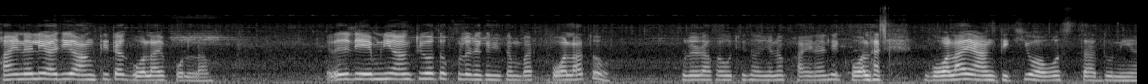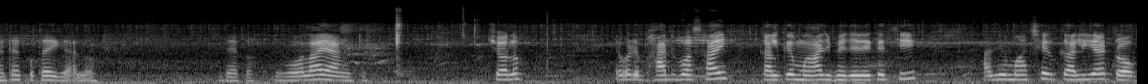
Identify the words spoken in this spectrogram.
ফাইনালি আজকে আংটিটা গলায় পরলাম। এটা যদি এমনি আংটি হতো, খুলে রেখে দিতাম। বাট পলা তো খুলে রাখা উচিত ওই জন্য ফাইনালি গলায় গলায় আংটি। কি অবস্থা দুনিয়াটা, কোথায় গেল? দেখো, গলায় আংটি। চলো, এবারে ভাত বসাই। কালকে মাছ ভেজে রেখেছি। আজকে মাছের কালিয়া, টক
